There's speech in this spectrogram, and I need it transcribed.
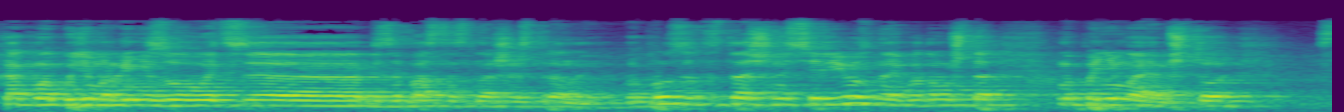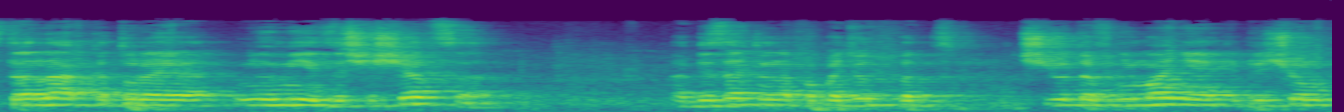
Как мы будем организовывать э, безопасность нашей страны? Вопрос достаточно серьезный, потому что мы понимаем, что страна, которая не умеет защищаться, обязательно попадет под чье-то внимание, и причем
